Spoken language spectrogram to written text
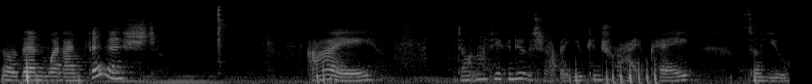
So then when I'm finished, I don't know if you can do this or not, but you can try, okay? So you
